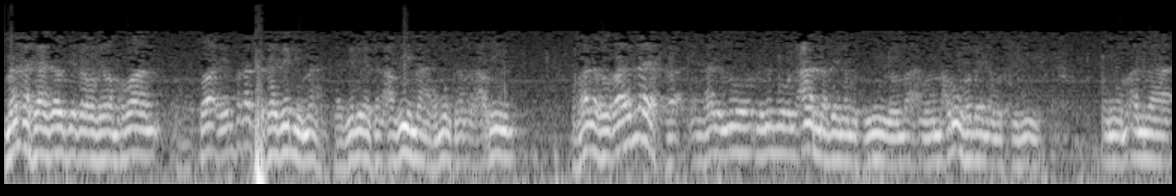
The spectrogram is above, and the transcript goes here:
من أتى زوجته في رمضان صائم فقد اتى جريمه كجريمه عظيمه ومنكر عظيم وهذا في الغالب لا يخفى. يعني هذا من الأمور العامة بين المسلمين والمعروفة بين المسلمين. ان أن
